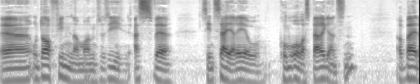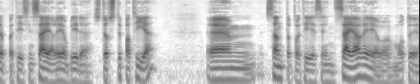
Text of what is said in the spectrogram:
Eh, og da finner man så å si, SV sin seier er å komme over sperregrensen. Arbeiderpartiet sin seier er å bli det største partiet. Um, Senterpartiet sin seier er å måtte,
